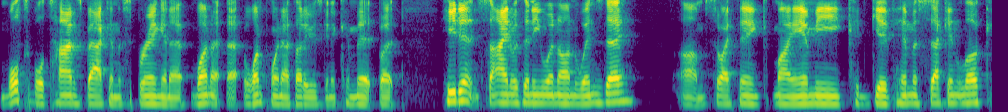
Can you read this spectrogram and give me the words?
multiple times back in the spring, and at one at one point I thought he was going to commit, but he didn't sign with anyone on Wednesday. Um, so I think Miami could give him a second look.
